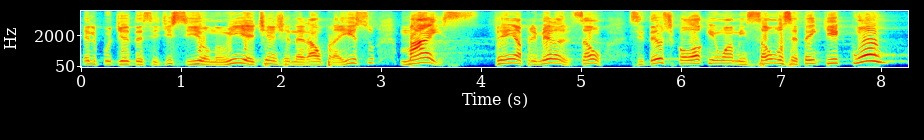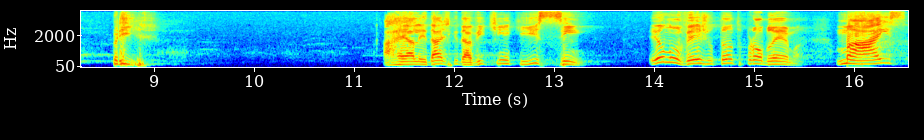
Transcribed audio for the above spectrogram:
ele podia decidir se ia ou não ia, ele tinha general para isso, mas vem a primeira lição: se Deus te coloca em uma missão, você tem que cumprir. A realidade é que Davi tinha que ir sim. Eu não vejo tanto problema, mas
